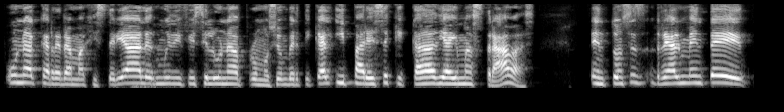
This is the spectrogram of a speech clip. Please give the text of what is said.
una carrera magisterial, es muy difícil una promoción vertical y parece que cada día hay más trabas. Entonces, realmente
